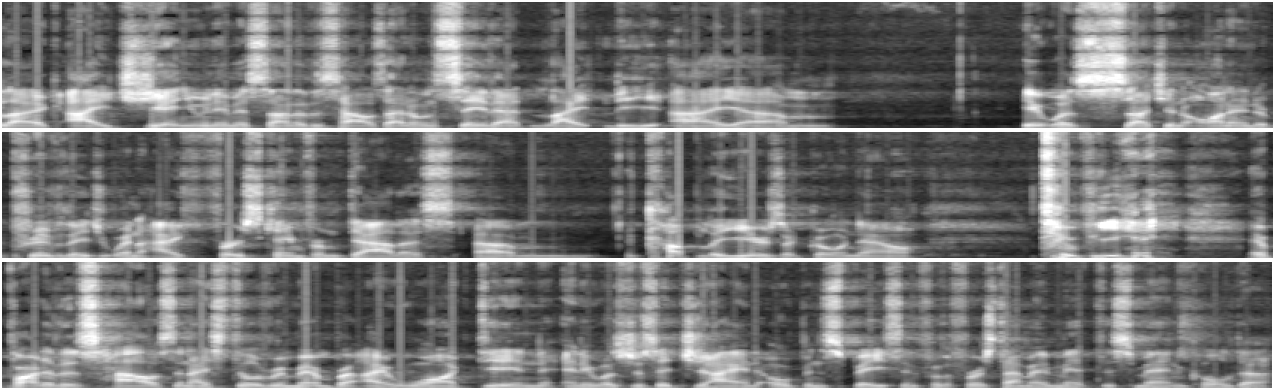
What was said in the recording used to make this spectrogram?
Like, I genuinely am a son of this house. I don't say that lightly. I, um, it was such an honor and a privilege when I first came from Dallas um, a couple of years ago now to be a part of this house. And I still remember I walked in and it was just a giant open space. And for the first time, I met this man called uh,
